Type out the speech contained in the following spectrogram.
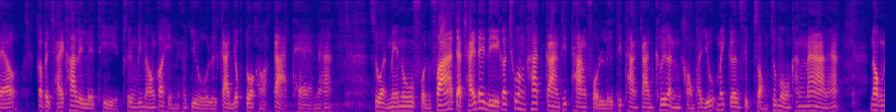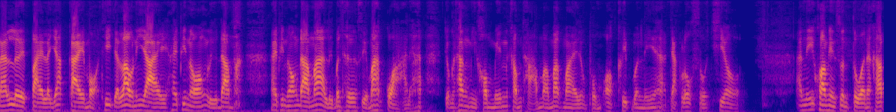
แล้ว ก็ไปใช้ค่า relative ซึ่งพี่น้องก็เห็นอยู่ หรือการยกตัวของอากาศแทนนะฮะส่วนเมนูฝนฟ้าจะใช้ได้ดีก็ช่วงคาดการทิศทางฝนหรือทิศทางการเคลื่อนของพายุไม่เกิน 12 ชั่วโมงข้างหน้านะฮะนอกนั้นเลยไประยะไกลเหมาะที่จะเล่านิยาย ให้พี่น้องหรือดำให้พี่น้องดราม่าหรือบันเทิงเสียมากกว่านะฮะจนกระทั่งมีคอมเมนต์คำถามมามากมายผมออกคลิปวันนี้ฮะจากโลกโซเชียล อันนี้ความเห็นส่วนตัวนะครับ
